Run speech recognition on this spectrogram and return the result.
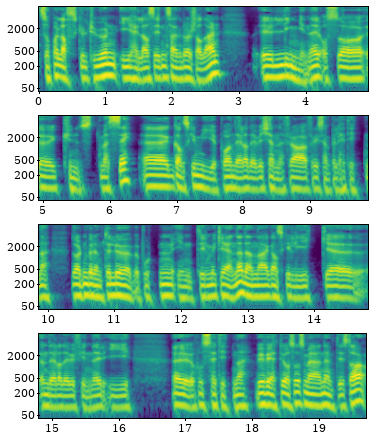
Så palasskulturen i Hellas i den seine bronsealderen Eh, ligner også kunstmessig ganske mye på en del av det vi kjenner fra f.eks. hetittene. Du har den berømte løveporten inn til Mykene. Den er ganske lik uh, en del av det vi finner i, hos hetittene. Vi vet jo også, som jeg nevnte i stad,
